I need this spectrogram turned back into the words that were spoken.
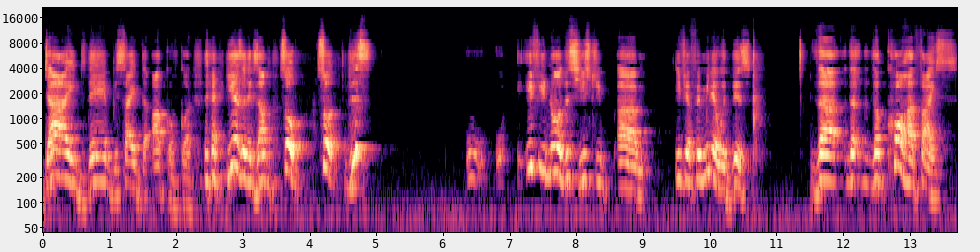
died there beside the ark of God. Here's an example. So, so this, if you know this history, um, if you're familiar with this, the the the Kohathites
